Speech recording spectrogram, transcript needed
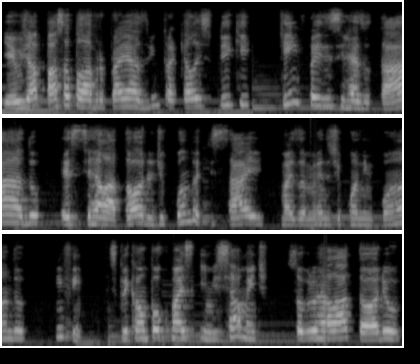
E eu já passo a palavra para a Yasmin para que ela explique quem fez esse resultado, esse relatório, de quando é que sai, mais ou menos de quando em quando, enfim, explicar um pouco mais inicialmente sobre o relatório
